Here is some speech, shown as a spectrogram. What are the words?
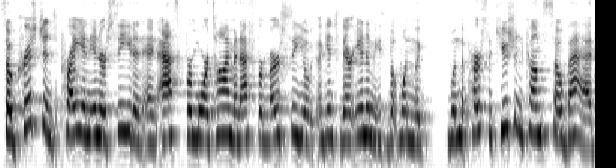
So Christians pray and intercede and, and ask for more time and ask for mercy against their enemies. But when the when the persecution comes so bad,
